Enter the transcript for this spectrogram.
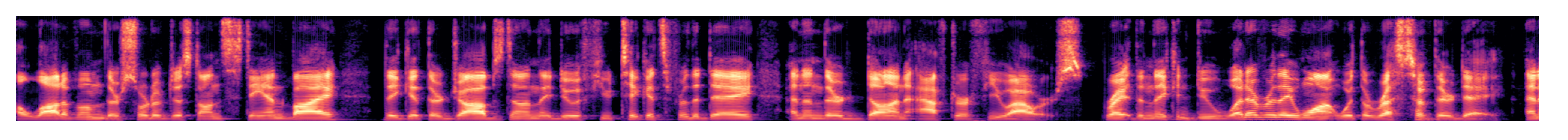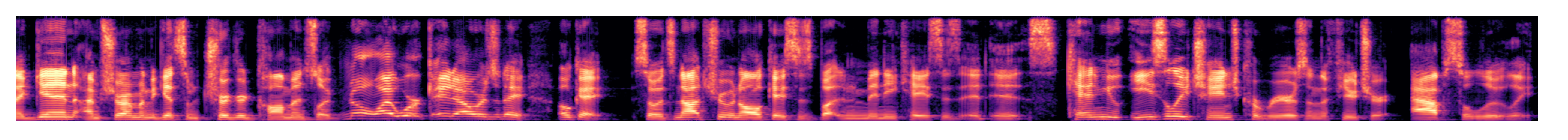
a lot of them, they're sort of just on standby. They get their jobs done, they do a few tickets for the day, and then they're done after a few hours, right? Then they can do whatever they want with the rest of their day. And again, I'm sure I'm gonna get some triggered comments like, no, I work eight hours a day. Okay, so it's not true in all cases, but in many cases it is. Can you easily change careers in the future? Absolutely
